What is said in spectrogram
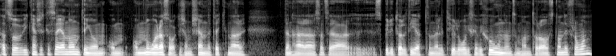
alltså, vi kanske ska säga någonting om, om, om några saker som kännetecknar den här så att säga, spiritualiteten eller teologiska visionen som han tar avstånd ifrån.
